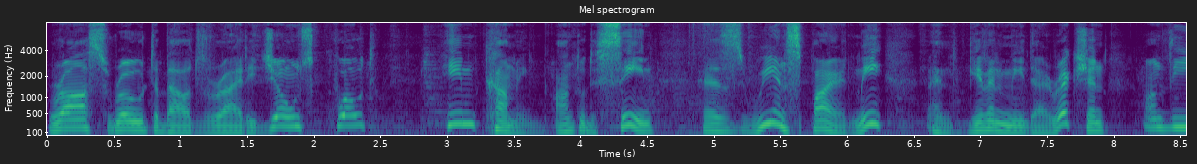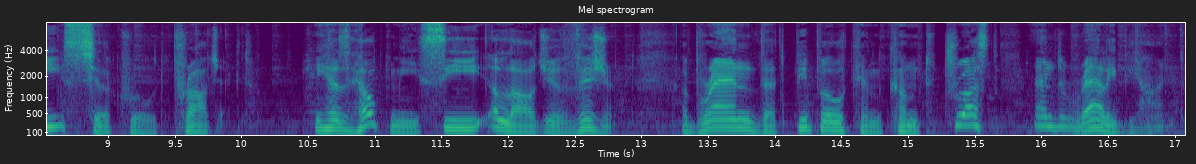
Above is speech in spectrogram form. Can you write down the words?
Ross wrote about Variety Jones, quote, Him coming onto the scene has re inspired me and given me direction on the Silk Road project. He has helped me see a larger vision, a brand that people can come to trust and rally behind.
